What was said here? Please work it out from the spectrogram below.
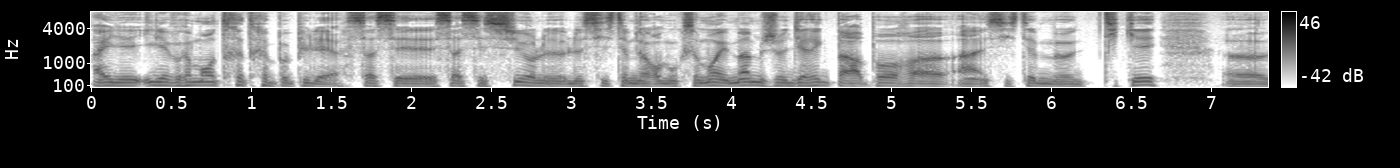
Ah, il, est, vraiment très très populaire. Ça c'est ça c'est sûr le, système de remboursement et même je dirais que par rapport à, un système euh, ticket, euh,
